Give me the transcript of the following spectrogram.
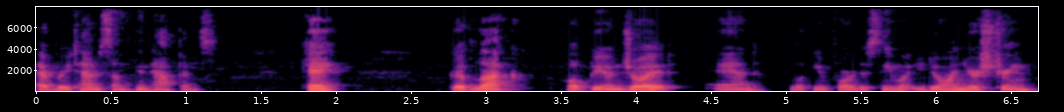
every time something happens. Okay, good luck. Hope you enjoyed and looking forward to seeing what you do on your stream.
